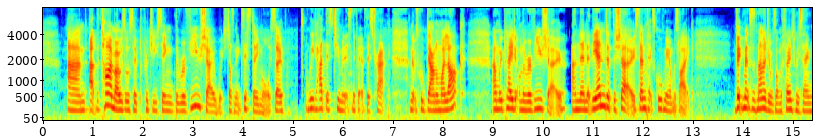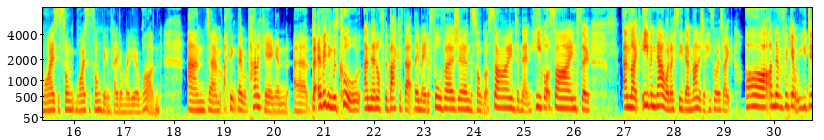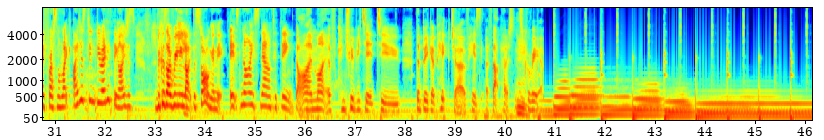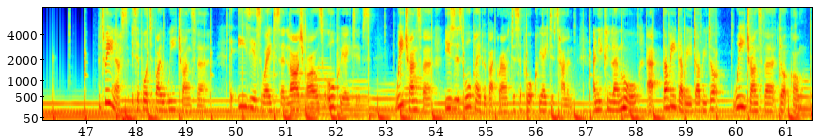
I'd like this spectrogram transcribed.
And at the time, I was also producing the review show, which doesn't exist anymore. So we'd had this two minute snippet of this track, and it was called Down on My Luck. And we played it on the review show. And then at the end of the show, Semtex called me and was like, Vic Mensa's manager was on the phone to me saying, "Why is this song? Why is the song being played on Radio One?" And um, I think they were panicking, and uh, but everything was cool. And then off the back of that, they made a full version. The song got signed, and then he got signed. So, and like even now, when I see their manager, he's always like, "Oh, I'll never forget what you did for us." And I'm like, "I just didn't do anything. I just because I really like the song, and it, it's nice now to think that I might have contributed to the bigger picture of his of that person's hmm. career." Between Us is supported by WeTransfer, the easiest way to send large files for all creatives. WeTransfer uses its wallpaper background to support creative talent, and you can learn more at www.wetransfer.com.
